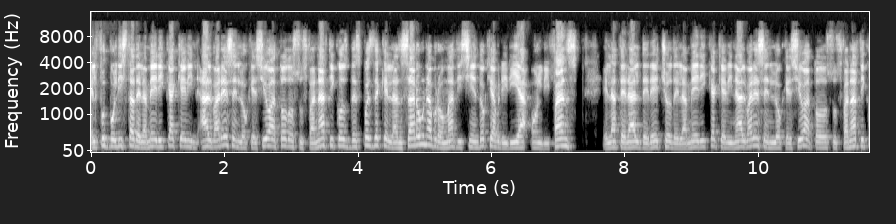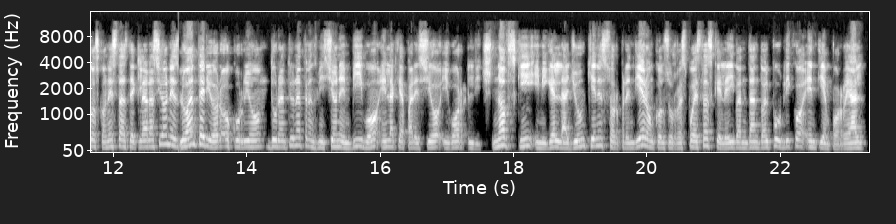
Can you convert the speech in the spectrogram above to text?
El futbolista del América, Kevin Álvarez, enloqueció a todos sus fanáticos después de que lanzara una broma diciendo que abriría OnlyFans. El lateral derecho del América, Kevin Álvarez, enloqueció a todos sus fanáticos con estas declaraciones. Lo anterior ocurrió durante una transmisión en vivo en la que apareció Igor Lichnowsky y Miguel Layún, quienes sorprendieron con sus respuestas que le iban dando al público en tiempo real.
